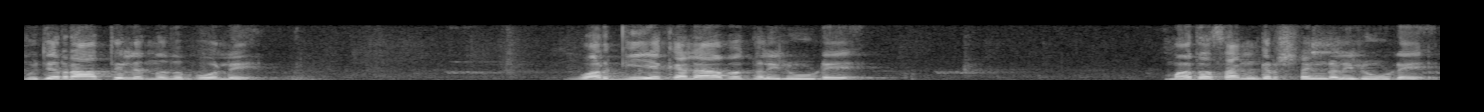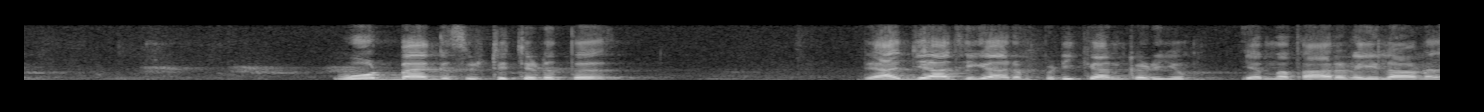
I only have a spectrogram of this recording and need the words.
ഗുജറാത്തിൽ എന്നതുപോലെ വർഗീയ കലാപങ്ങളിലൂടെ മതസംഘർഷങ്ങളിലൂടെ വോട്ട് ബാങ്ക് സൃഷ്ടിച്ചെടുത്ത് രാജ്യാധികാരം പിടിക്കാൻ കഴിയും എന്ന ധാരണയിലാണ്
